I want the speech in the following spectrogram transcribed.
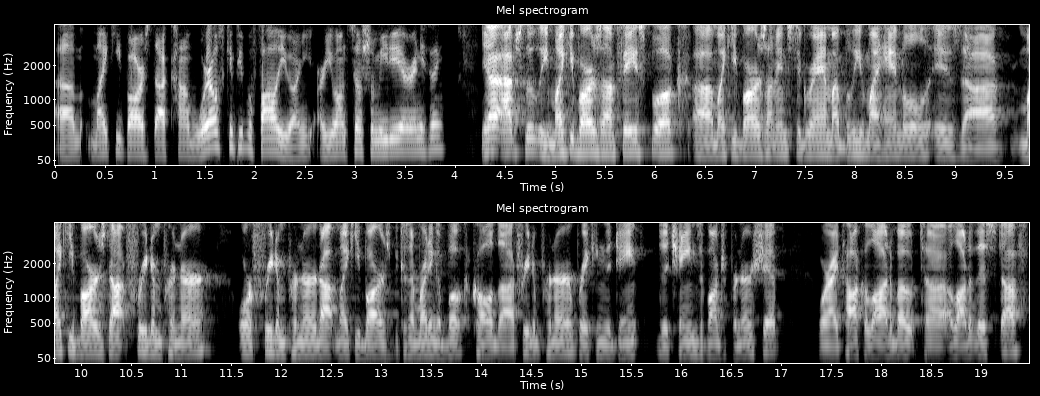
um, MikeyBars.com. Where else can people follow you? Are you, are you on social media or anything? Yeah, absolutely. Mikey Bars on Facebook, uh, Mikey Bars on Instagram. I believe my handle is uh, MikeyBars.freedompreneur or freedompreneur.MikeyBars because I'm writing a book called uh, Freedompreneur: Breaking the, the Chains of Entrepreneurship, where I talk a lot about uh, a lot of this stuff.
